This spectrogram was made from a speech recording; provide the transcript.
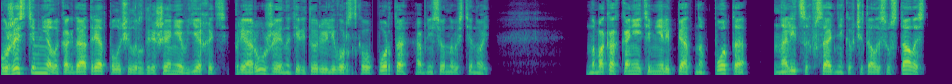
Уже стемнело, когда отряд получил разрешение въехать при оружии на территорию Ливорского порта, обнесенного стеной. На боках коней темнели пятна пота, на лицах всадников читалась усталость,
